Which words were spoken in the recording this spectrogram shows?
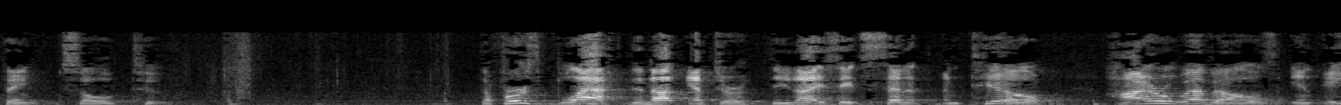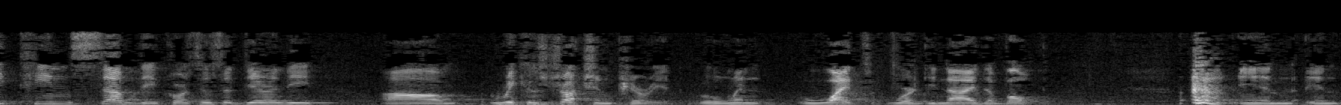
think so too. The first black did not enter the United States Senate until Hiram Revels in 1870. Of course, this is during the um, Reconstruction period when whites were denied the vote in, in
